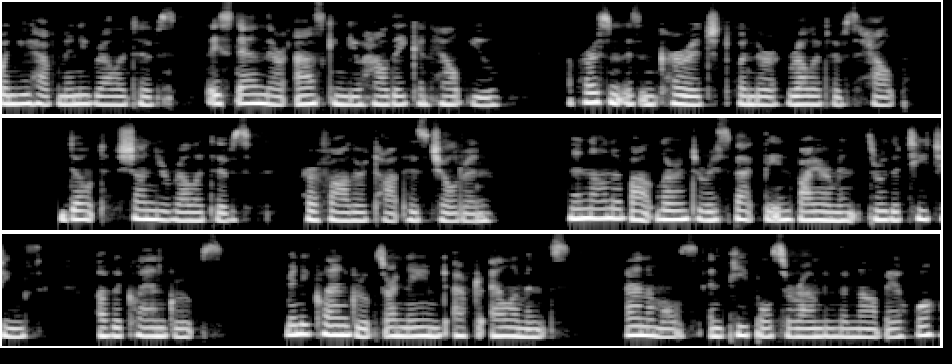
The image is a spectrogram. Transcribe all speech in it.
when you have many relatives. They stand there asking you how they can help you. A person is encouraged when their relatives help. Don't shun your relatives, her father taught his children. Ninanabat learned to respect the environment through the teachings of the clan groups. Many clan groups are named after elements, animals, and people surrounding the Naabeehó,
